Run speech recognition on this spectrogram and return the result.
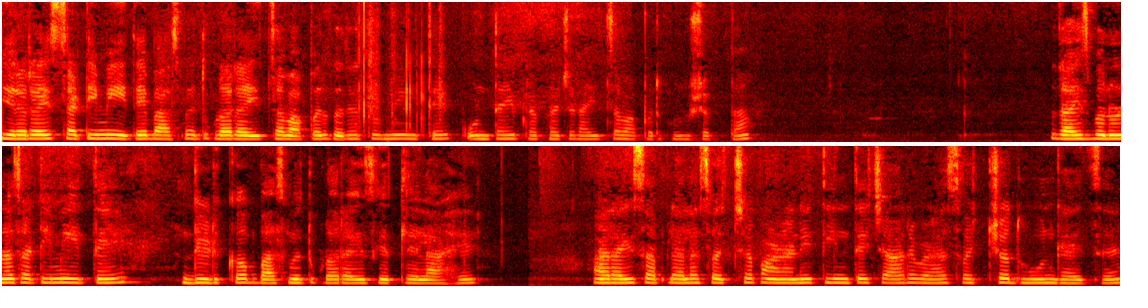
जिरा राईससाठी मी इथे बासमती तुकडा राईसचा वापर करते. तुम्ही इथे कोणत्याही प्रकारच्या राईसचा वापर करू शकता. राईस बनवण्यासाठी मी इथे दीड कप बासमती तुकडा राईस घेतलेला आहे. हा राईस आपल्याला स्वच्छ पाण्याने तीन ते चार वेळा स्वच्छ धुवून घ्यायचं आहे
